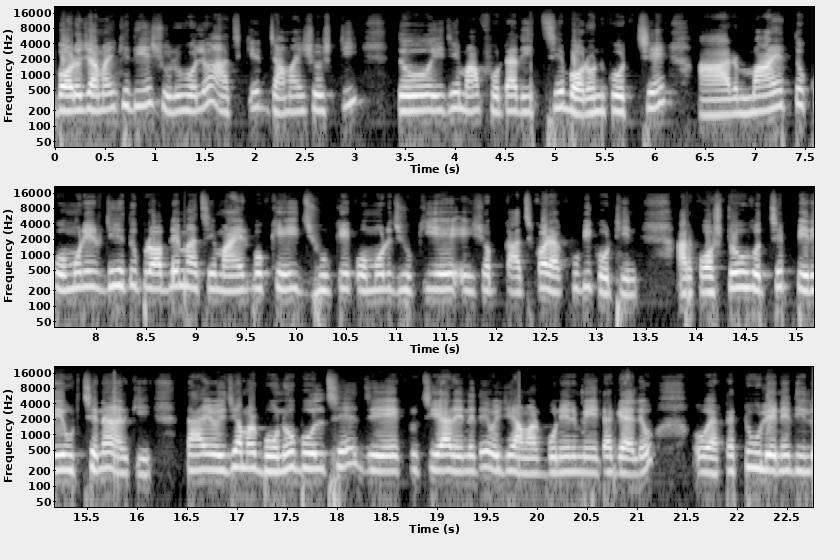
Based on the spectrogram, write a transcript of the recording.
বড় জামাইকে দিয়ে শুরু হলো আজকের জামাই ষষ্ঠী। তো এই যে মা ফোঁটা দিচ্ছে, বরণ করছে। আর মায়ের তো কোমরের যেহেতু প্রবলেম আছে, মায়ের পক্ষে এই ঝুঁকে, কোমর ঝুঁকিয়ে এইসব কাজ করা খুবই কঠিন। আর কষ্টও হচ্ছে, পেরে উঠছে না আর কি। তাই ওই যে আমার বোনও বলছে যে, একটু চেয়ার এনে দে। ওই যে আমার বোনের মেয়েটা গেল, ও একটা টুল এনে দিল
